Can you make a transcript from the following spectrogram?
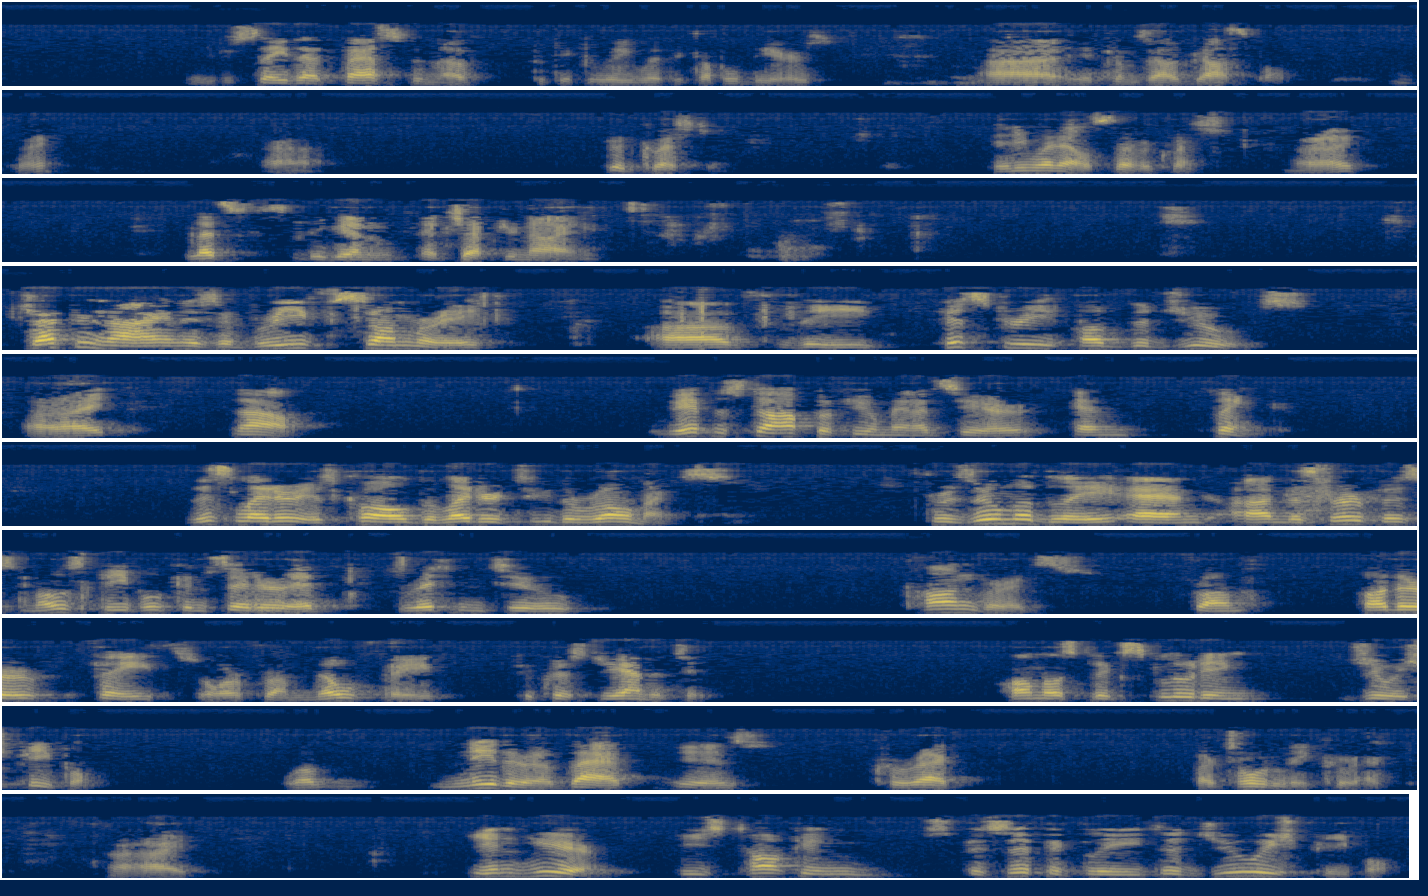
If you say that fast enough, particularly with a couple beers, uh, it comes out gospel. Okay? Uh, good question. Anyone else have a question? All right. Let's begin at chapter 9. Chapter 9 is a brief summary of the history of the Jews. All right. Now, we have to stop a few minutes here and think. This letter is called the letter to the Romans. Presumably, and on the surface, most people consider it written to converts from other faiths or from no faith to Christianity, almost excluding Jewish people. Well, neither of that is correct or totally correct. Alright. In here, he's talking specifically to Jewish people,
